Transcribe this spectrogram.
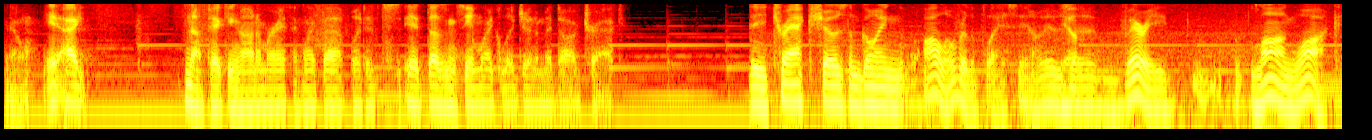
you know, it, I, not picking on them or anything like that, but it's it doesn't seem like a legitimate dog track. The track shows them going all over the place. You know, it was Yep. a very long walk.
